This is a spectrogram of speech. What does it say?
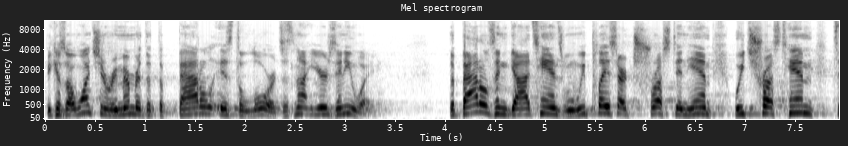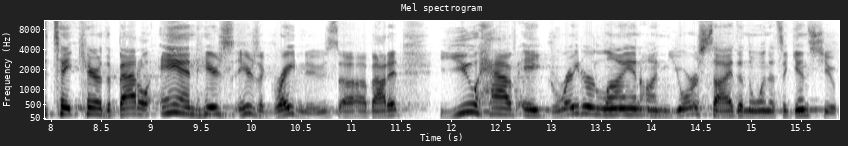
Because I want you to remember that the battle is the Lord's, it's not yours anyway. The battle's in God's hands. When we place our trust in Him, we trust Him to take care of the battle. And here's, here's a great news uh, about it you have a greater lion on your side than the one that's against you,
